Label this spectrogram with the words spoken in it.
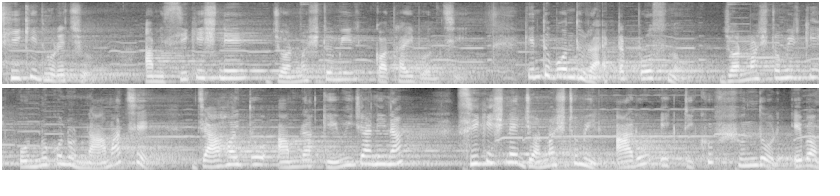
ঠিকই ধরেছ, আমি শ্রীকৃষ্ণের জন্মাষ্টমীর কথাই বলছি। কিন্তু বন্ধুরা, একটা প্রশ্ন, জন্মাষ্টমীর কি অন্য কোনো নাম আছে? যা হয়তো আমরা কেউই জানি না। শ্রীকৃষ্ণের জন্মাষ্টমীর আরও একটি খুব সুন্দর এবং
